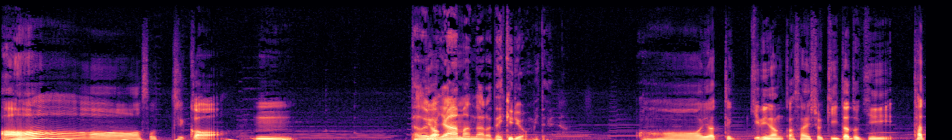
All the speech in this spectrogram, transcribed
あーそっちか。うん。例えいや。ばヤーマンならできるよみたいな。あーいやてっきりなんか最初聞いた時タッ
